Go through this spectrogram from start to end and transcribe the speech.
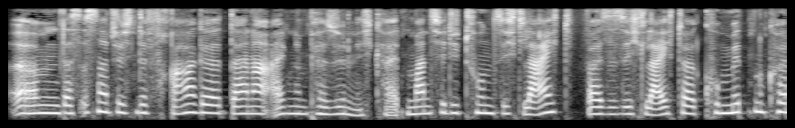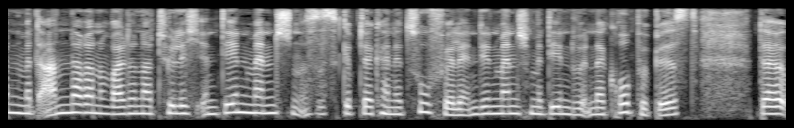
Ähm, das ist natürlich eine Frage deiner eigenen Persönlichkeit. Manche, die tun sich leicht, weil sie sich leichter committen können mit anderen anderen und weil du natürlich in den Menschen, es, gibt ja keine Zufälle, in den Menschen, mit denen du in der Gruppe bist, da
